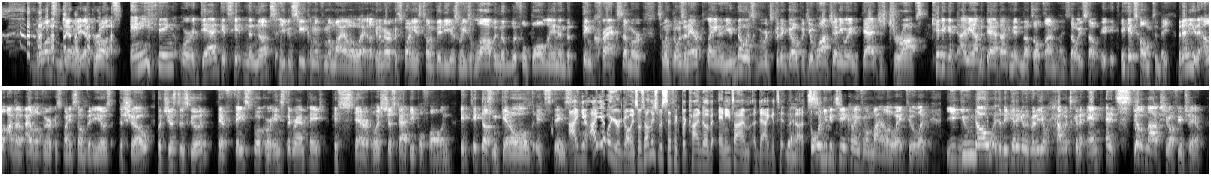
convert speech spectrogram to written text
Broads in general. Yeah, broads. Anything where a dad gets hit in the nuts and you can see it coming from a mile away. Like in America's Funniest Home Videos when he's lobbing the wiffle ball in and the thing cracks him, or someone throws an airplane and you know it's where it's going to go, but you watch anyway and the dad just drops. Kidding. and- I mean, I'm a dad. I get hit in nuts all the time by Zoe, so it, it- it hits home to me. But any of that, I, I, I love America's Funniest Home Videos, the show, but just as good, their Facebook or Instagram page, hysterical. It's just fat people falling. It, it doesn't get old. It stays. I get, I get where you're going. So it's nothing specific, but kind of anytime a dad gets hit in the nuts. But when you can see it coming from a mile away too, like you, you know at the beginning of the video how it's going to end, and it still knocks you off your chair.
